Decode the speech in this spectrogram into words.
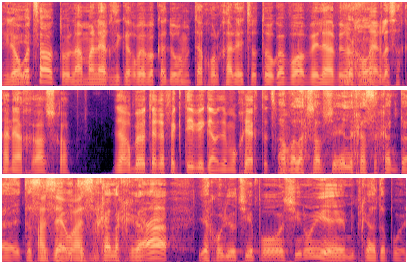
היא לא אה, רוצה אותו, למה להחזיק הרבה בכדור אם אתה יכול לחלץ אותו גבוה ולהעביר אותו נכון. מהר לשחקני ההכרעה שלך? זה הרבה יותר אפקטיבי גם, זה מוכיח את עצמו. אבל עכשיו שאין לך שחקן, את השחקן, הכרעה, יכול להיות שיהיה פה שינוי אה, מבחינת הפועל.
